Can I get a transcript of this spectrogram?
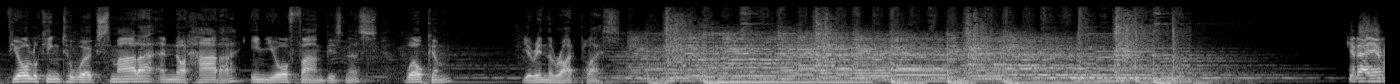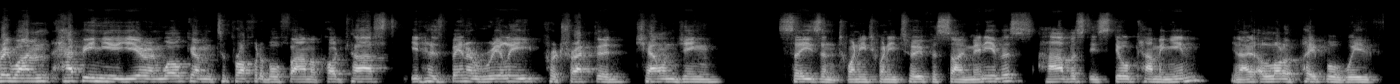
If you're looking to work smarter and not harder in your farm business, welcome. You're in the right place. G'day, everyone. Happy New Year and welcome to Profitable Farmer Podcast. It has been a really protracted, challenging season 2022 for so many of us. Harvest is still coming in. You know, a lot of people with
